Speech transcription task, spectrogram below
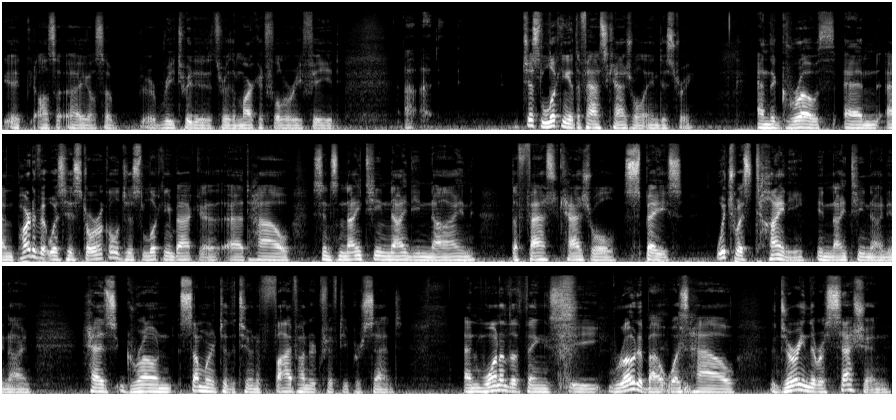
it also I also retweeted it through the Market Foolery feed. Uh, just looking at the fast casual industry and the growth, and and part of it was historical. Just looking back at, at how since 1999 the fast casual space, which was tiny in 1999, has grown somewhere to the tune of 550 percent. And one of the things he wrote about was how during the recession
